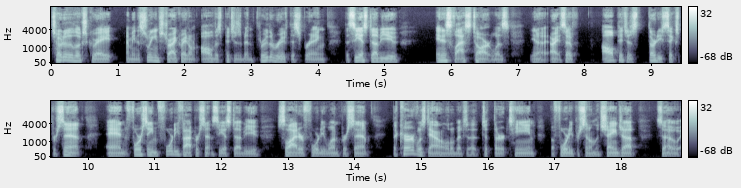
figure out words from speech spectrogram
totally looks great. I mean, the swinging strike rate on all of his pitches has been through the roof this spring. The CSW in his last start was, you know, all right, so all pitches 36% and four seam 45% CSW, slider 41%. The curve was down a little bit to, to 13, but 40% on the changeup. So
